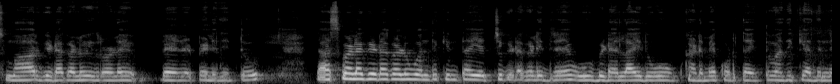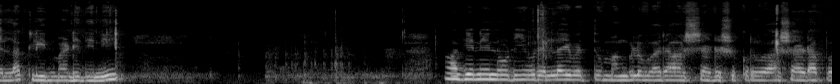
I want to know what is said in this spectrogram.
ಸುಮಾರು ಗಿಡಗಳು ಇದರೊಳಗೆ ಬೆಳೆ ಬೆಳೆದಿತ್ತು. ದಾಸವಾಳ ಗಿಡಗಳು ಒಂದಕ್ಕಿಂತ ಹೆಚ್ಚು ಗಿಡಗಳಿದ್ದರೆ ಹೂ ಬಿಡಲ್ಲ, ಇದು ಹೂ ಕಡಿಮೆ ಕೊಡ್ತಾ ಇತ್ತು. ಅದಕ್ಕೆ ಅದನ್ನೆಲ್ಲ ಕ್ಲೀನ್ ಮಾಡಿದ್ದೀನಿ. ಹಾಗೆಯೇ ನೋಡಿ, ಇವರೆಲ್ಲ ಇವತ್ತು ಮಂಗಳವಾರ, ಆಷಾಢ ಶುಕ್ರ, ಆಷಾಢ ಪ,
